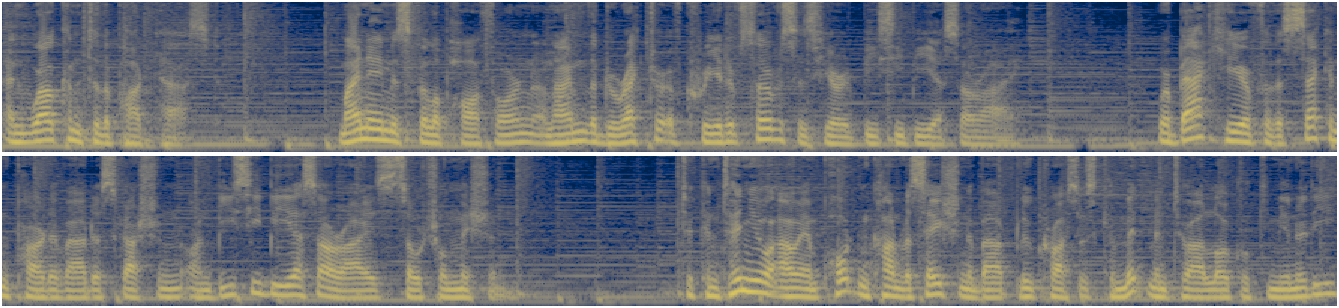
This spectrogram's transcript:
and welcome to the podcast. My name is Philip Hawthorne, and I'm the Director of Creative Services here at BCBSRI. We're back here for the second part of our discussion on BCBSRI's social mission. To continue our important conversation about Blue Cross's commitment to our local community,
